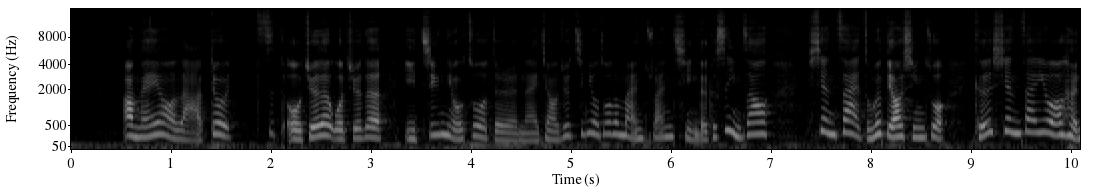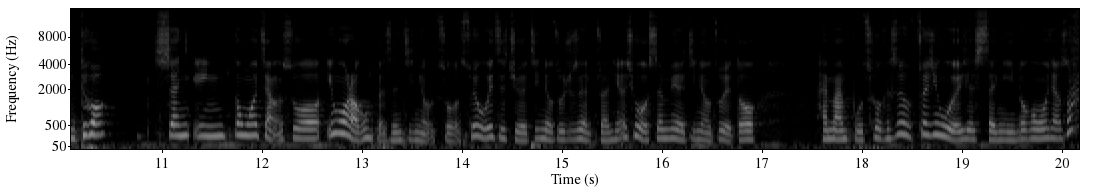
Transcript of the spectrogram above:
啊，没有啦，对，我觉得，我觉得以金牛座的人来讲，我觉得金牛座都蛮专情的。可是你知道现在怎么又聊到星座？可是现在又有很多声音跟我讲说，因为我老公本身金牛座，所以我一直觉得金牛座就是很专情，而且我身边的金牛座也都还蛮不错。可是最近我有一些声音都跟我讲说，啊，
